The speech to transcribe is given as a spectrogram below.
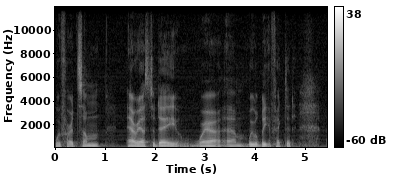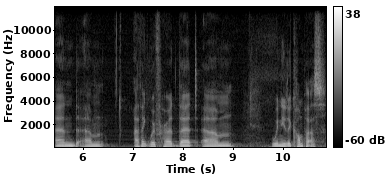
We've heard some areas today where um, we will be affected. And um, I think we've heard that um, we need a compass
